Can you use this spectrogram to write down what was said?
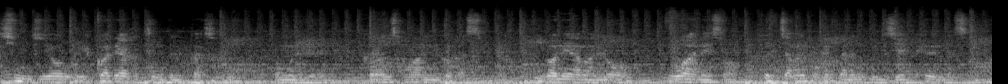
심지어 의과대학 학생들까지 동원되는 그런 상황인 것 같습니다. 이번에야말로 우한에서 끝장을 보겠다는 의지의 표현 같습니다.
